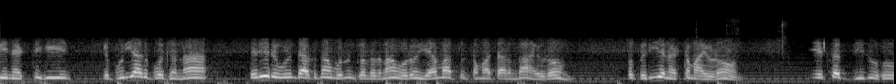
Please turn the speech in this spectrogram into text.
வினஷ்டி இது புரியாது போச்சோன்னா சரீரம் விழுந்தாட்டு தான் வரும்னு சொல்றதுலாம் வரும். ஏமாற்று சமாச்சாரம் தான் ஆயிடும். இப்ப பெரிய நஷ்டம் ஆயிடும் ஏதத் விதுஹு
